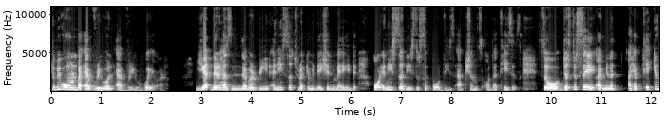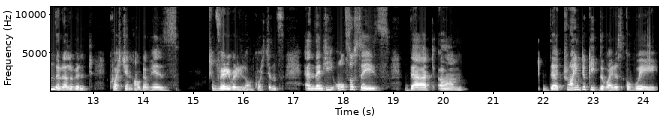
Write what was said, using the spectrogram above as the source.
to be worn by everyone everywhere. Yet there has never been any such recommendation made or any studies to support these actions or that thesis. So just to say, I mean, I have taken the relevant question out of his very very long questions and then he also says that um, that trying to keep the virus away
